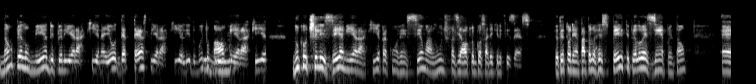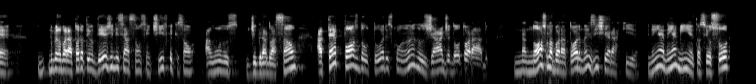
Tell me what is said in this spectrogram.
não pelo medo e pela hierarquia, né? Eu detesto hierarquia, lido muito uhum. mal com hierarquia. Nunca utilizei a minha hierarquia para convencer um aluno de fazer algo que eu gostaria que ele fizesse. Eu tento orientar pelo respeito e pelo exemplo. Então, é, no meu laboratório eu tenho desde iniciação científica, que são alunos de graduação, até pós-doutores com anos já de doutorado. No nosso laboratório não existe hierarquia, nem é nem a minha. Então, assim, eu sou,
